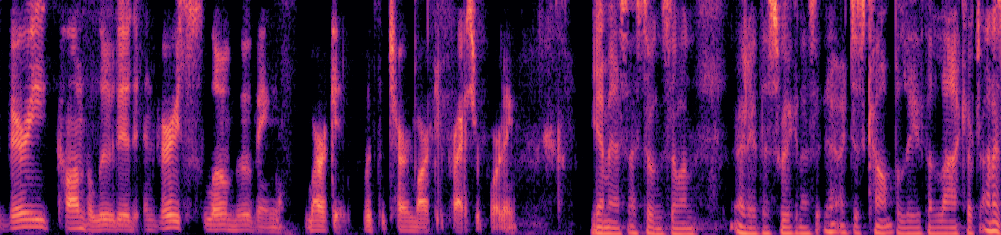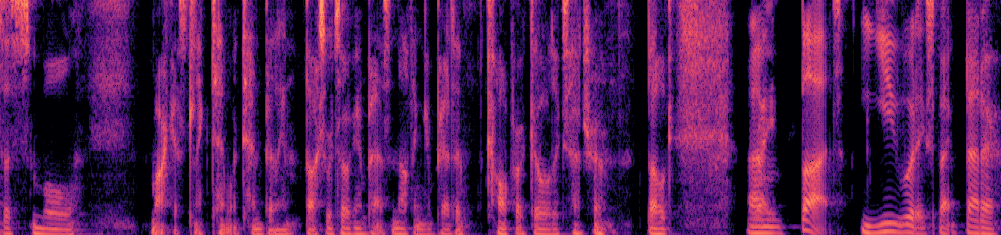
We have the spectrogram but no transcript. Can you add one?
very convoluted, and very slow moving market with the term market price reporting. Yeah, I mean, I was talking to someone earlier this week, and I said, I just can't believe the lack of, and it's a small market, it's like 10, what, 10 billion bucks we're talking about. It's nothing compared to copper, gold, etc., bulk. Um, right. But you would expect better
